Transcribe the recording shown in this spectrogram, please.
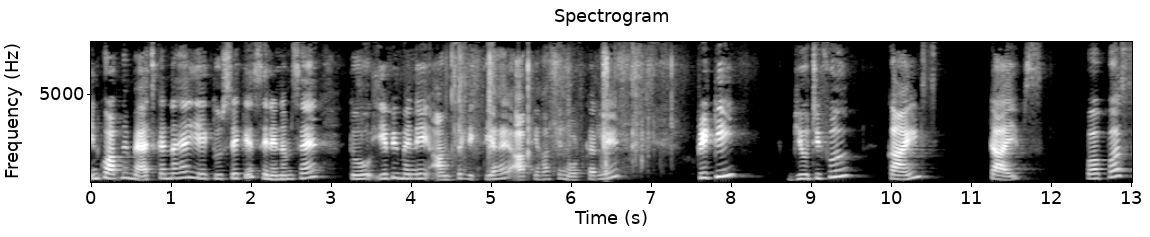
इनको आपने मैच करना है। ये एक दूसरे के सिनेम्स हैं। तो ये भी मैंने आंसर लिख दिया है। आप यहाँ से नोट कर लें। Pretty beautiful kinds types purpose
